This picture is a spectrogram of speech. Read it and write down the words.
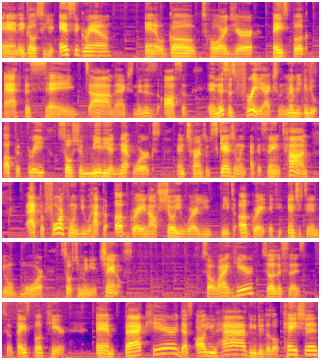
And it goes to your Instagram and it will go towards your Facebook at the same time. Actually, this is awesome. And this is free actually. Remember, you can do up to three social media networks in terms of scheduling at the same time. At the fourth one, you will have to upgrade, and I'll show you where you need to upgrade if you're interested in doing more social media channels. So right here, so this is so Facebook here. And back here, that's all you have. You can do the location.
